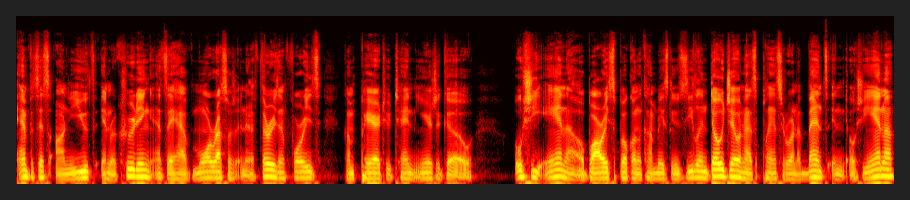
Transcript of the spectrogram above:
emphasis on youth in recruiting as they have more wrestlers in their 30s and 40s compared to 10 years ago. Oceania, Obari spoke on the company's New Zealand dojo and has plans to run events in Oceania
